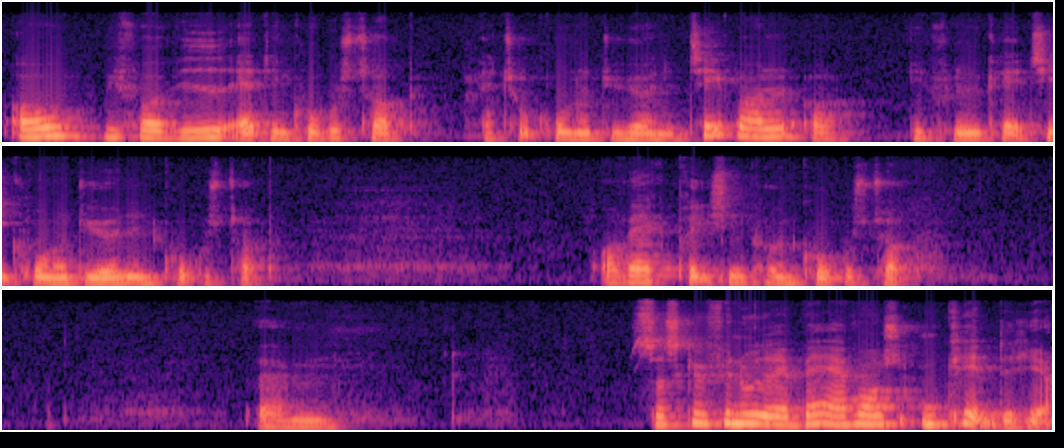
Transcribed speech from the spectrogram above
Og vi får at vide, at en kokostop er 2 kroner dyrere end en tebolle, og en flødekage 10 kroner dyrere end en kokostop. Og hvad er prisen på en kokostop? Øhm, så skal vi finde ud af, hvad er vores ukendte her?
